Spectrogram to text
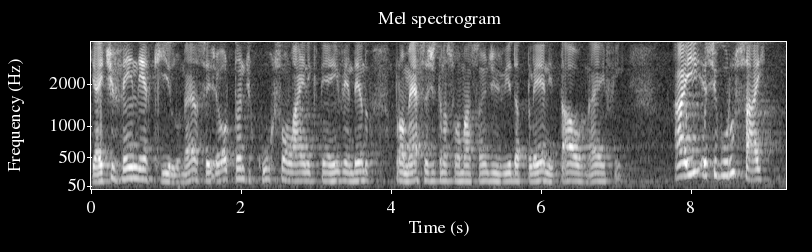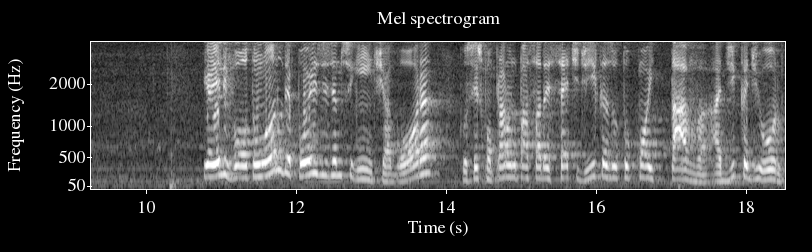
E aí te vendem aquilo, né? Ou seja, olha o tanto de curso online que tem aí vendendo promessas de transformação de vida plena e tal, né? Enfim. Aí esse guru sai. E aí ele volta um ano depois dizendo o seguinte: agora vocês compraram no passado as sete dicas, eu tô com a oitava, a dica de ouro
